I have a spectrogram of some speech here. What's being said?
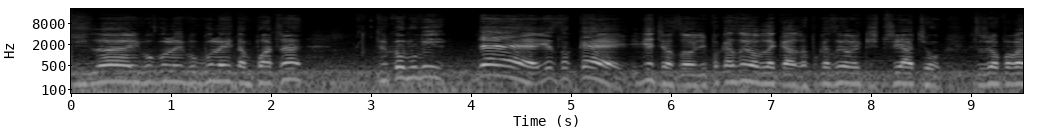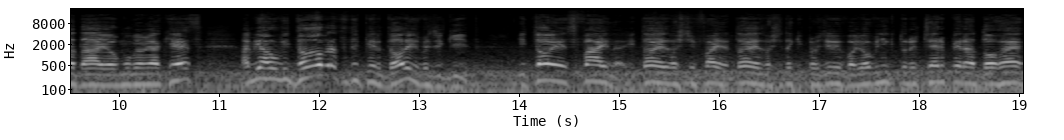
źle i w ogóle, i w ogóle i tam płacze, tylko mówi, nie, jest okej. I wiecie o co chodzi, pokazują lekarza, pokazują jakichś przyjaciół, którzy opowiadają, mówią jak jest, a Michał mówi, dobra, to ty pierdolisz, będzie git. I to jest fajne, i to jest właśnie fajne, to jest właśnie taki prawdziwy wojownik, który czerpie radochę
